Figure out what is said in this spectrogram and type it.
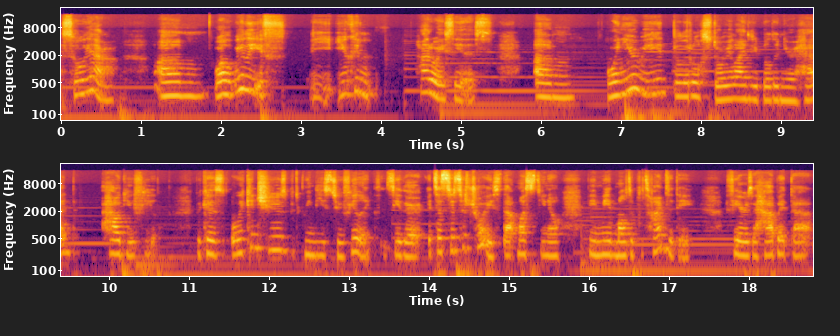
so yeah. Um, well, really, if you can, how do I say this? Um, when you read the little storylines you build in your head, how do you feel? Because we can choose between these two feelings. It's either it's a, it's a choice that must you know be made multiple times a day. Fear is a habit that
